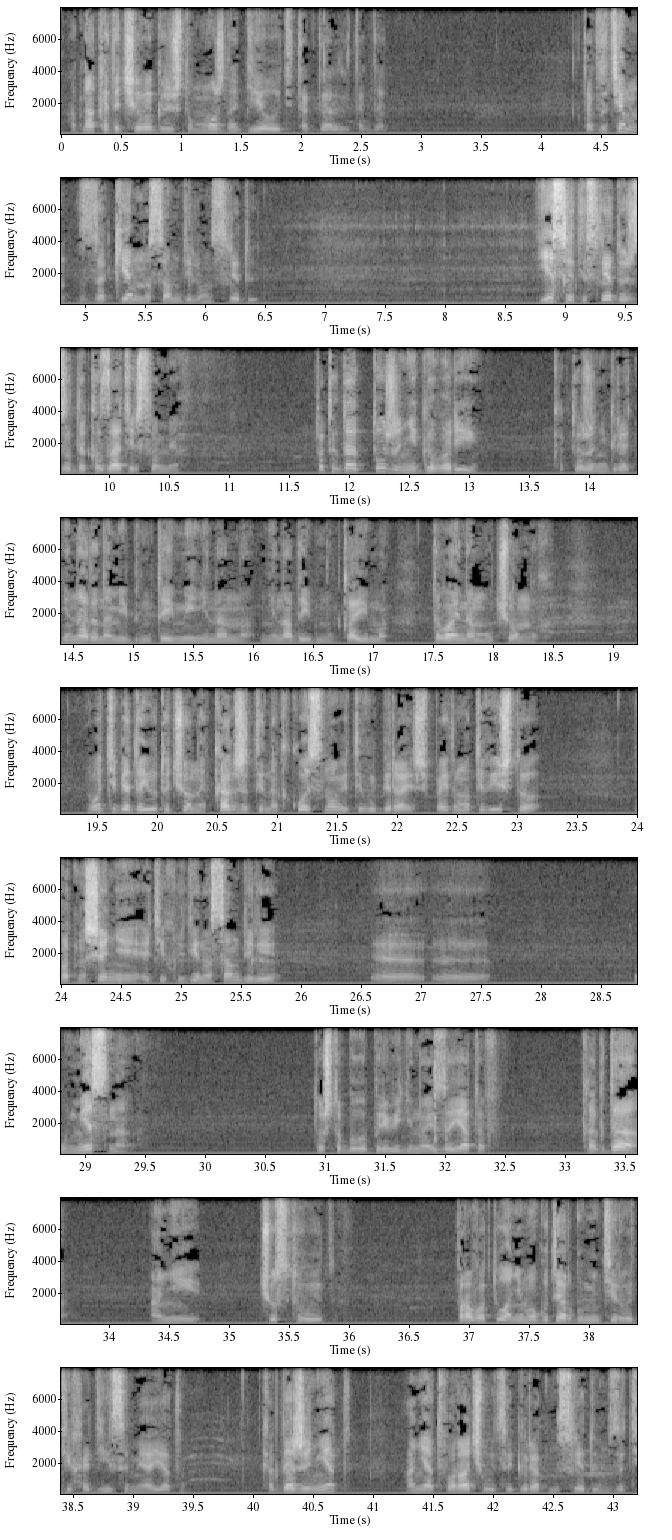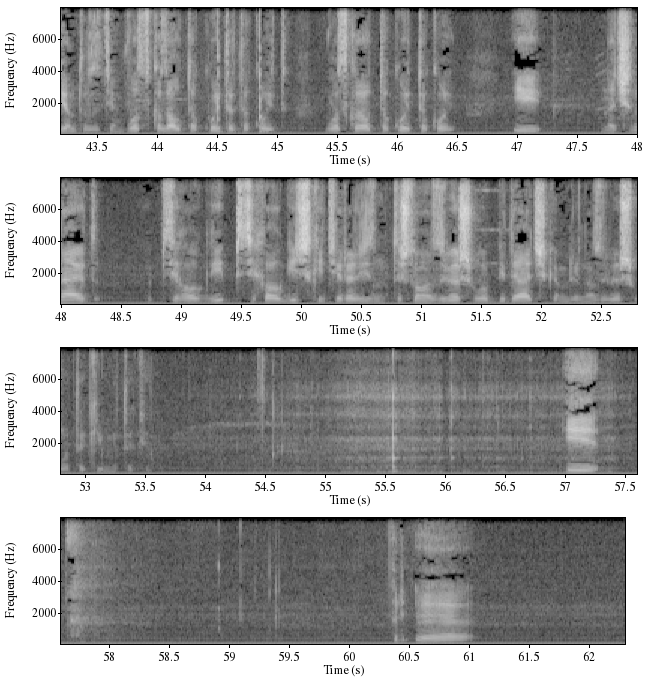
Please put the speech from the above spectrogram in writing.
Однако этот человек говорит, что можно делать и так далее, и так далее. Так затем, за кем на самом деле он следует? Если ты следуешь за доказательствами, то тогда тоже не говори, как тоже они говорят, не надо нам Ибн Тайми, не, на, не надо Ибн Каима, давай нам ученых. Вот тебе дают ученых, как же ты, на какой основе ты выбираешь? Поэтому ты видишь, что в отношении этих людей на самом деле э, э, уместно то, что было приведено из аятов, когда они чувствуют правоту, они могут и аргументировать их хадисами, аятом. Когда же нет – они отворачиваются и говорят, мы следуем за тем-то, за тем. Вот сказал такой-то, такой-то, вот сказал такой-то, такой. И начинают психологи психологический терроризм. Ты что, назовешь его бедачиком или назовешь его таким и таким? И э,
